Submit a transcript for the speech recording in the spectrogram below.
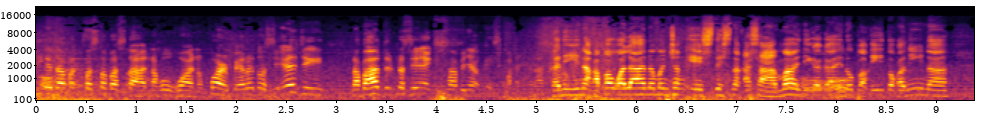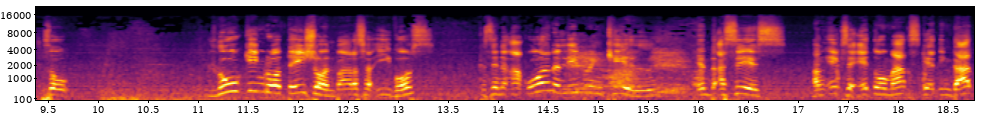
hindi ka dapat basta-basta nakukuha ng farm. Pero ito si LJ, nabad trip na si X, sabi niya, guys, pakita natin. Kanina ka pa, wala naman siyang Estes na kasama. Hindi Oo. kagaya nung Pakito kanina. So, looking rotation para sa Evos. Kasi nakakuha ng libreng kill and assist ang Exe. Ito, Max getting that.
